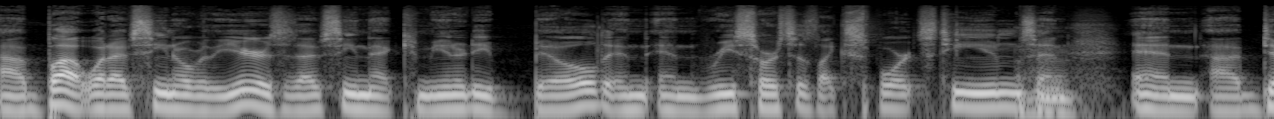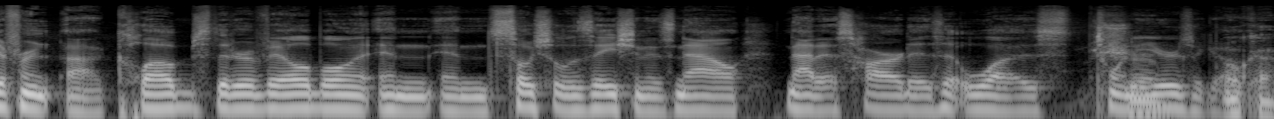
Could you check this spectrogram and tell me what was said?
Uh, but what i've seen over the years is i've seen that community build and, and resources like sports teams and and uh, different uh, clubs that are available and and socialization is now not as hard as it was 20 Sure. years ago. Okay,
